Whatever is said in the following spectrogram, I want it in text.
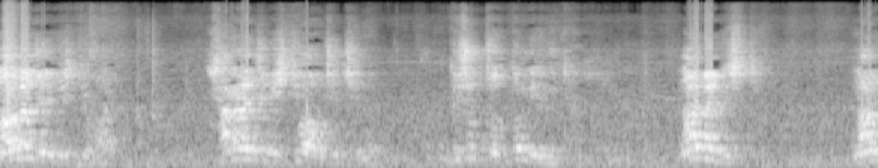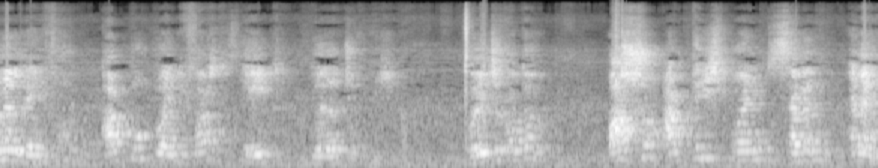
নর্মাল যদি বৃষ্টি হয়, সারা রাজ্যে বৃষ্টি হওয়া উচিত ছিল দুশো চোদ্দ মিলিমিটার। নর্মাল বৃষ্টি, normal rainfall up to twenty first eight দু হাজার চব্বিশ। হয়েছে কত? পাঁচশো আটত্রিশ পয়েন্ট সেভেন এমএম।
